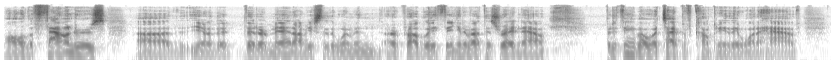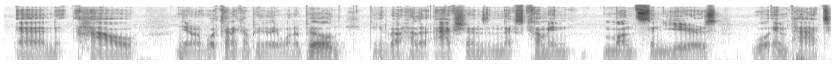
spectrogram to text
all the founders, uh, you know, that, that are men. Obviously, the women are probably thinking about this right now, but to think about what type of company they want to have and how, you know, what kind of company they want to build. Thinking about how their actions in the next coming months and years will impact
